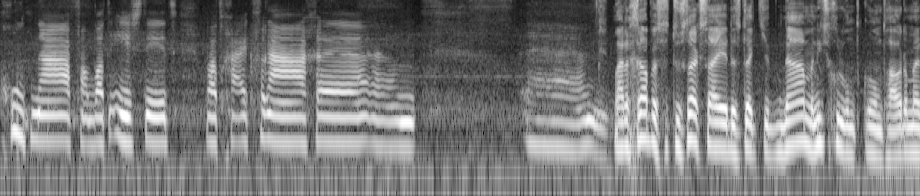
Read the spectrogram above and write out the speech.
goed na van wat is dit, wat ga ik vragen. ehm, ehm, Maar de grap is, toen straks zei je dus dat je de namen niet zo goed kon onthouden, maar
